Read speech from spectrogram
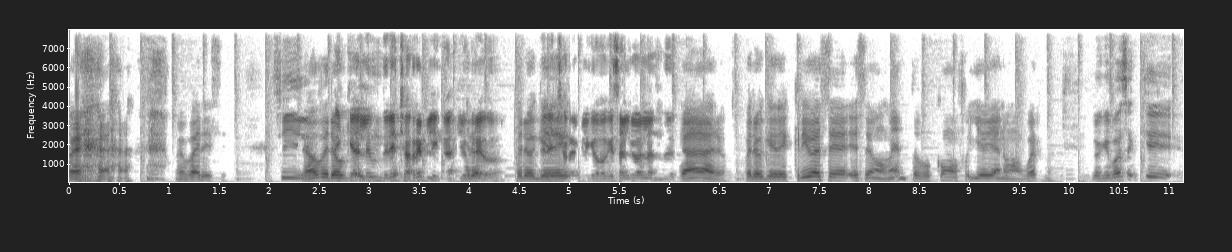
Me parece. Sí, No, pero, Hay que darle un derecho a réplica, yo pero, creo. pero Derecho que. a réplica para que salga hablando. Claro, pero que describa ese, ese momento, pues cómo fue, yo ya no me acuerdo. Lo que pasa es que,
